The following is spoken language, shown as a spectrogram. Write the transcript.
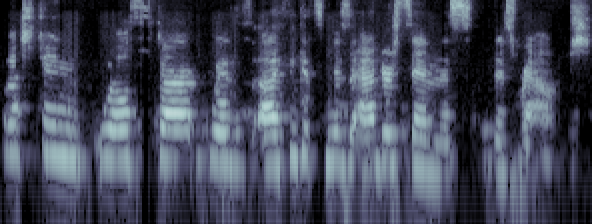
question, we'll start with, I think it's Ms. Anderson this, this round.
